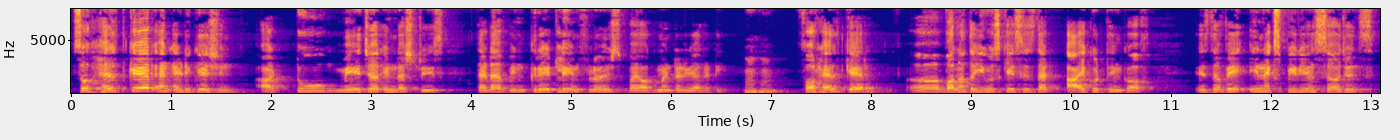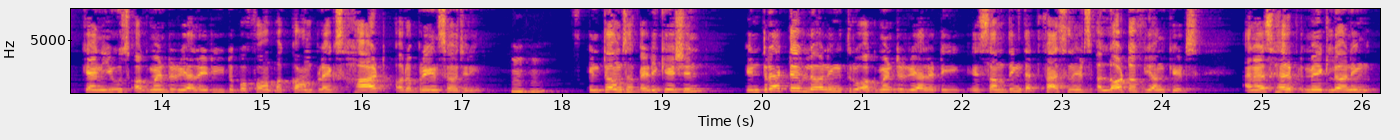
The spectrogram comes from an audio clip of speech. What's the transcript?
so healthcare and education are two major industries that have been greatly influenced by augmented reality. For healthcare, uh, one of the use cases that I could think of is the way inexperienced surgeons can use augmented reality to perform a complex heart or a brain surgery. In terms of education, interactive learning through augmented reality is something that fascinates a lot of young kids and has helped make learning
